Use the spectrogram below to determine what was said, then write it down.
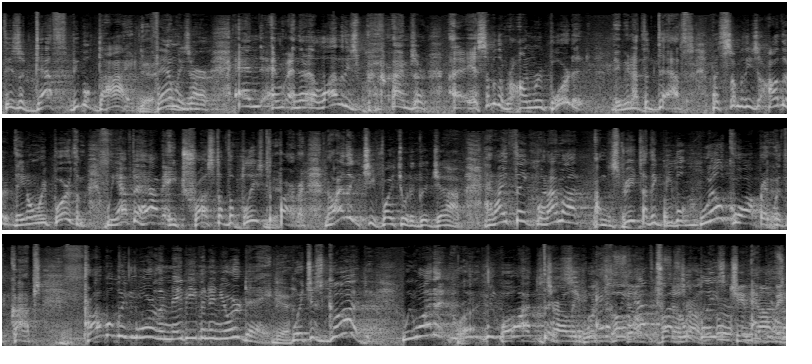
These are deaths. People died. Yeah. Families are, and, and, and there, a lot of these crimes are, uh, some of them are unreported. Maybe not the deaths, but some of these other, they don't report them. We have to have a trust of the police department. Now, I think Chief White's doing a good job. And I think when I'm out on the streets, I think people will cooperate with the cops, probably more than maybe even in your day, Yeah. which is good. We want it. Right. We, we Well, want uh, this. Charlie, and if we have trust so- police, Chief Godbee, I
